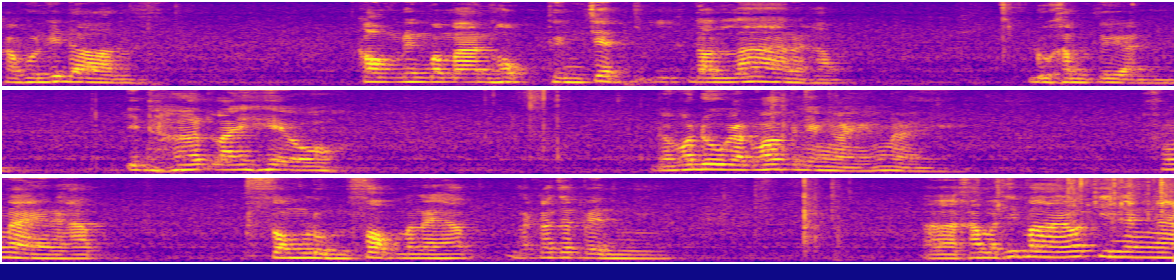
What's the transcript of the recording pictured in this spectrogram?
ขอบคุณพี่ดอน กล่องหนึ่งประมาณ 6-7 ดอลลาร์นะครับ ดูคำเตือน it hurt like hell เดี๋ยวมาดูกันว่าเป็นยังไงข้างใน ข้างในนะครับ ทรงหลุมศพมาเลยครับ แล้วก็จะเป็น คำอธิบายว่ากินยังไง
